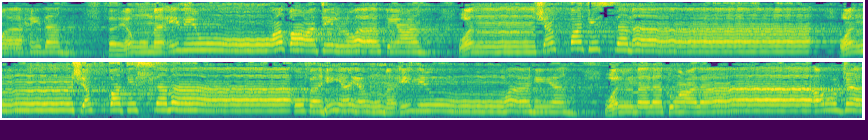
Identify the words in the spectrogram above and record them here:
وَاحِدَةً فَيَوْمَئِذٍ وَقَعَتِ الْوَاقِعَةُ وَانشَقَّتِ السَّمَاءُ وَانشَقَّتِ السَّمَاءُ فَهِيَ يَوْمَئِذٍ وَاهِيَةٌ وَالْمَلَكُ عَلَىٰ أَرْجَائِهَا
